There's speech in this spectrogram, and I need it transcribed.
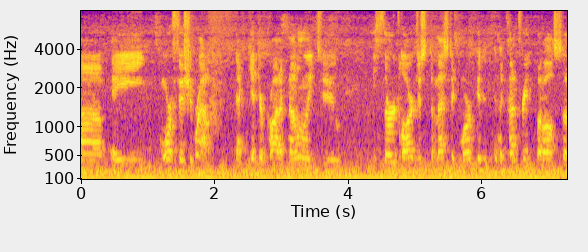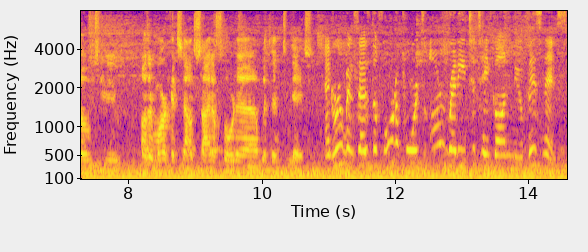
uh, a more efficient route that can get their product not only to the third largest domestic market in the country, but also to other markets outside of Florida within two days. And Rubin says the Florida ports are ready to take on new business.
